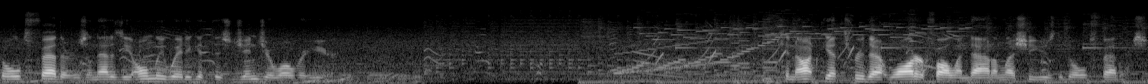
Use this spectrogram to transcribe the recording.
gold feathers and that is the only way to get this Jinjo over here. Cannot get through that water falling down unless you use the gold feathers.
